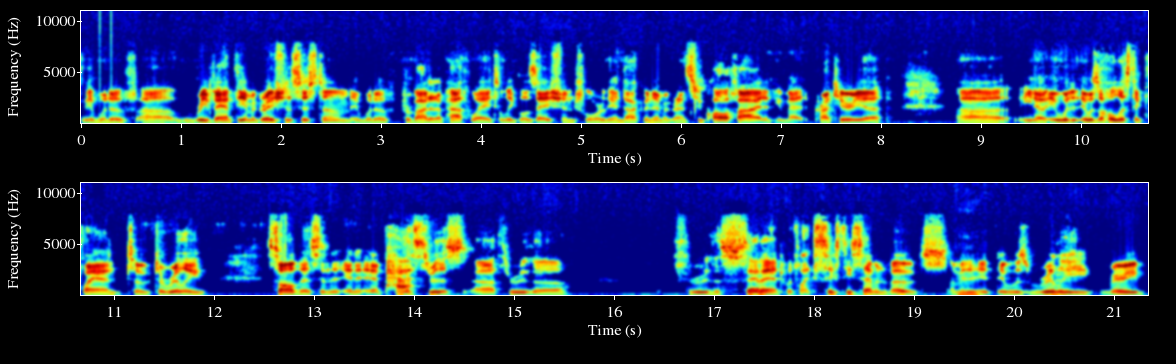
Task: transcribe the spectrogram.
it would have uh, revamped the immigration system. It would have provided a pathway to legalization for the undocumented immigrants who qualified and who met criteria. Uh, you know, it would it was a holistic plan to to really solve this, and, and it, it passed through this uh, through the through the Senate with like 67 votes. I mean, mm. it, it was really very.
